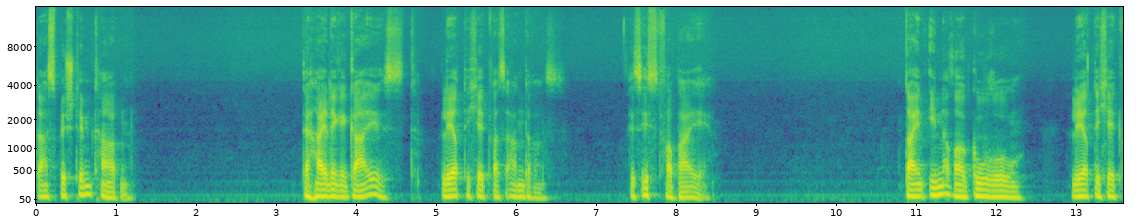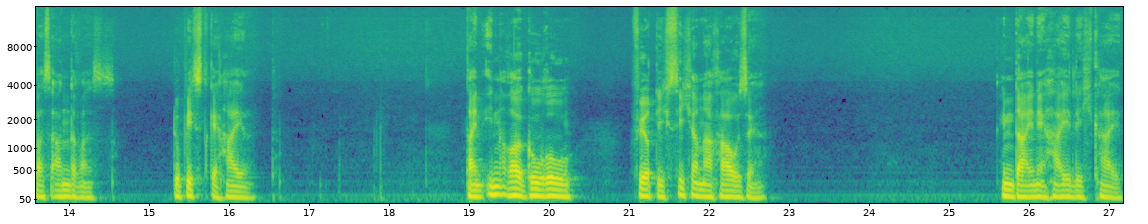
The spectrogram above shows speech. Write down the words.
das bestimmt haben. Der Heilige Geist lehrt dich etwas anderes. Es ist vorbei. Dein innerer Guru lehrt dich etwas anderes. Du bist geheilt. Dein innerer Guru führt dich sicher nach Hause in deine Heiligkeit.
